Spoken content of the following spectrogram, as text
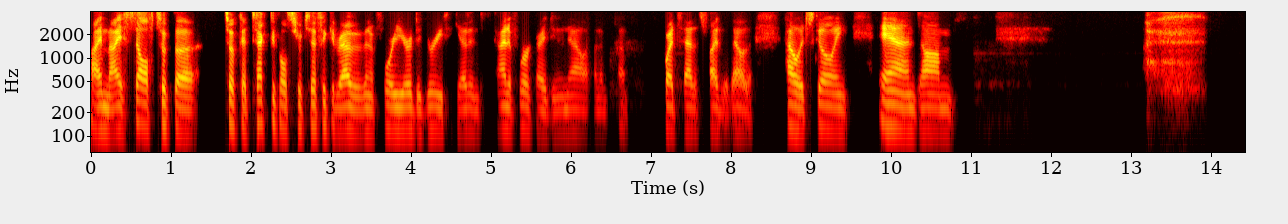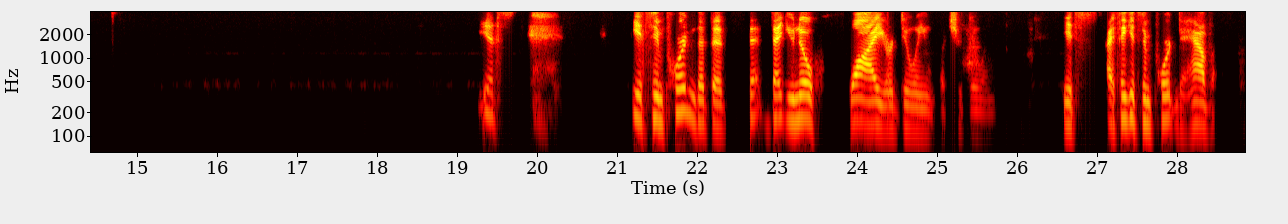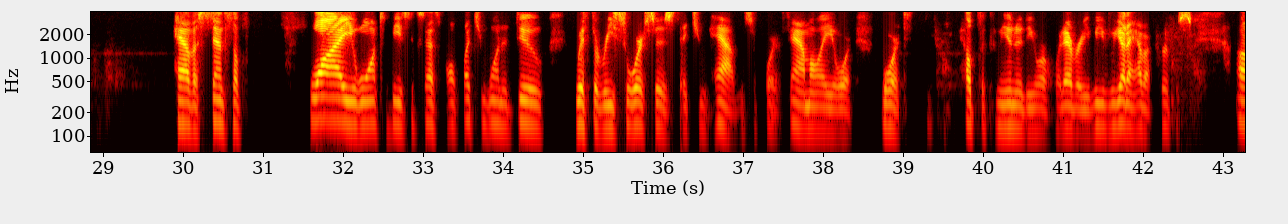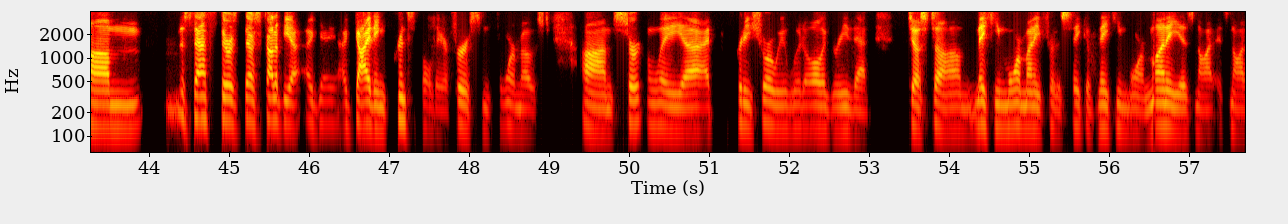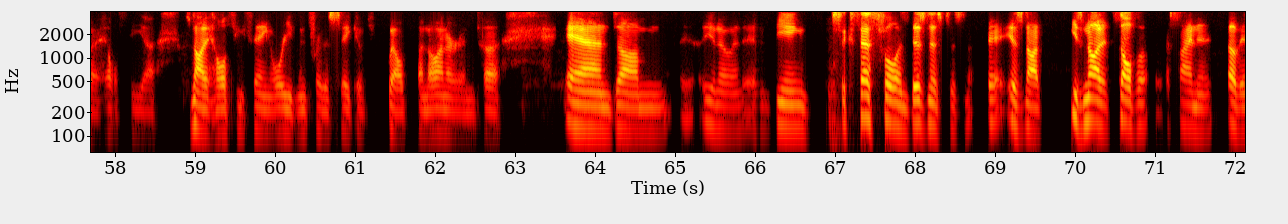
I myself took a took a technical certificate rather than a four year degree to get into the kind of work I do now, and I'm, I'm quite satisfied with how how it's going. And um, it's it's important that the that, that you know why you're doing what you're doing. It's i think it's important to have have a sense of why you want to be successful what you want to do with the resources that you have to support a family or or to help the community or whatever. You, you got to have a purpose um, that's there's there's got to be a, a, a, guiding principle there first and foremost. Um, certainly, uh, I'm pretty sure we would all agree that just um, making more money for the sake of making more money is not it's not a healthy uh, it's not a healthy thing, or even for the sake of wealth and honor and uh, and um, you know and, and, being successful in business does, is not is not itself a, a sign of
